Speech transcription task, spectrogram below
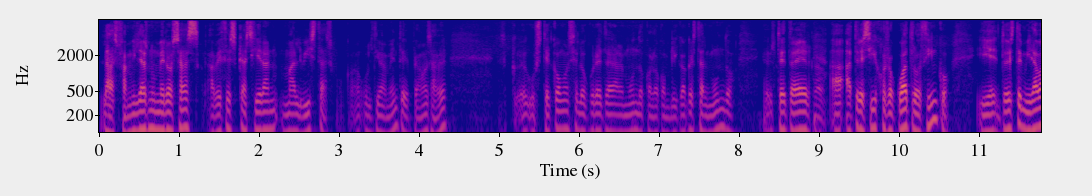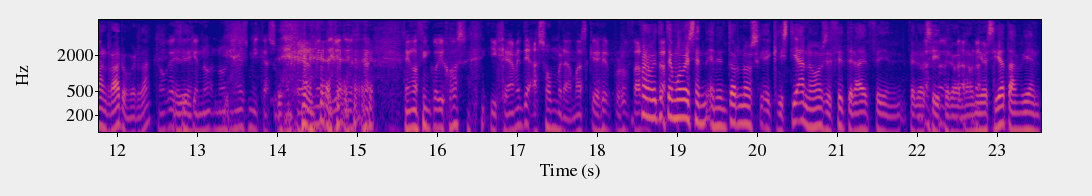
Las familias numerosas a veces casi eran mal vistas últimamente, pero vamos a ver, ¿Usted cómo se le ocurre traer al mundo con lo complicado que está el mundo? Usted traer a, tres hijos o cuatro o cinco. Y entonces te miraban raro, ¿verdad? Tengo que decir que no, no, es mi caso. Generalmente yo tengo cinco hijos y generalmente asombra más que por Bueno, tú te mueves en, entornos eh, cristianos, etcétera, pero sí, pero en la universidad también.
